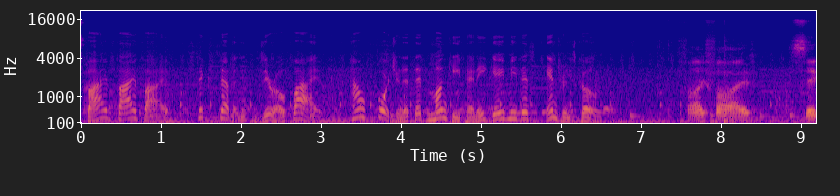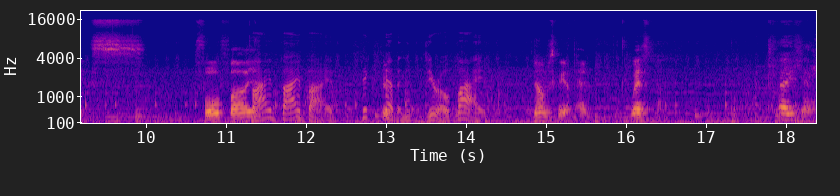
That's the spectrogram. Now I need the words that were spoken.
555-6705. How fortunate that Monkey Penny gave me this entrance code. Five five six four five. 555-6705. No, I'm just gonna get a pen. Where's? Okay.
